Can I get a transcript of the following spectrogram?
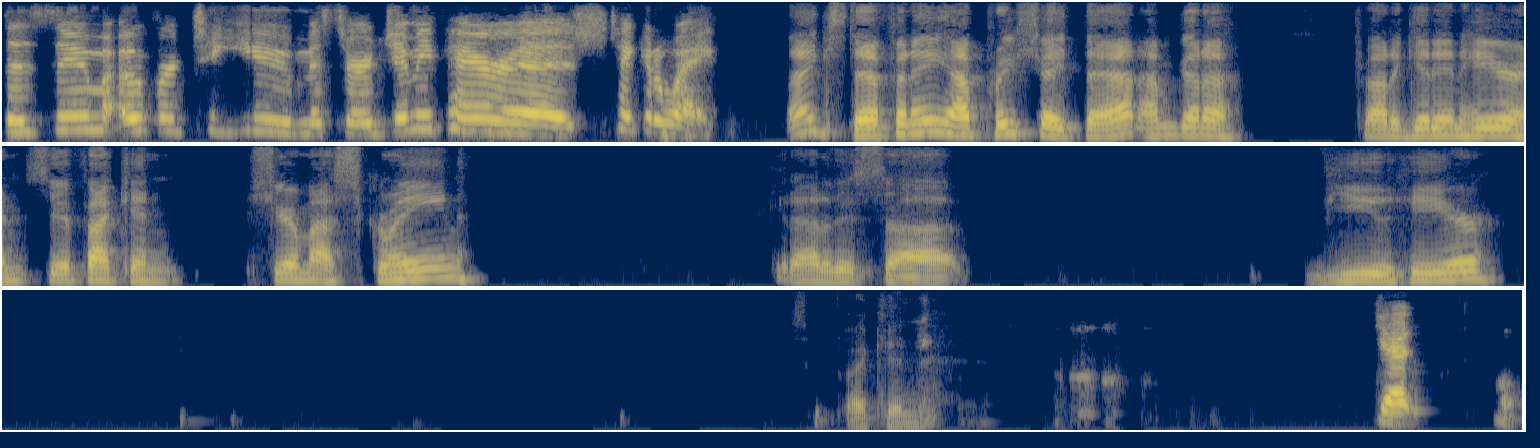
the Zoom over to you, Mr. Jimmy Parrish. Take it away. Thanks, Stephanie. I appreciate that. I'm going to try to get in here and see if I can share my screen. Get out of this uh, view here. I can get oh,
